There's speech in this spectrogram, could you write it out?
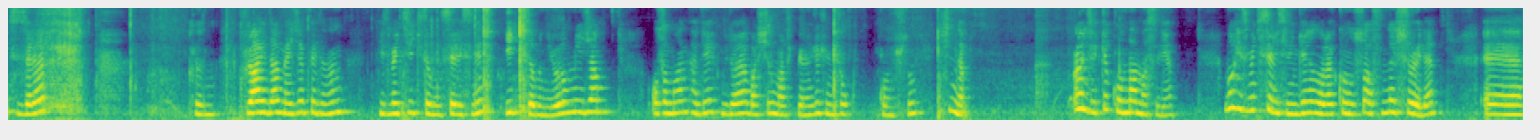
sizlere Frayda Mecefeda'nın Hizmetçi kitabın serisinin ilk kitabını yorumlayacağım. O zaman hadi videoya başlayalım artık bir önce çünkü çok konuştum. Şimdi öncelikle konudan bahsedeyim. Bu hizmetçi serisinin genel olarak konusu aslında şöyle. Ee,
